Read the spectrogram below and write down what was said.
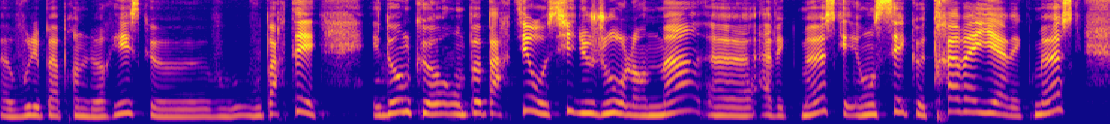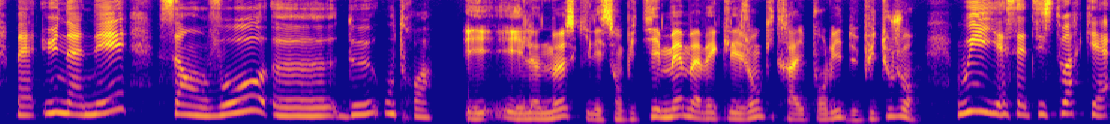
vous voulez pas prendre le risque, vous, vous, partez. Et donc, on peut partir aussi du jour au lendemain avec Musk. Et on sait que travailler avec Musk, ben, une année, ça en vaut deux ou trois. Et Elon Musk, il est sans pitié, même avec les gens qui travaillent pour lui depuis toujours. Oui, il y a cette histoire qui est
